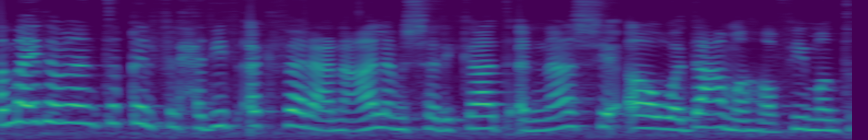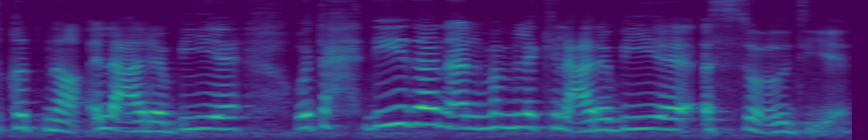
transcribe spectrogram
أما إذا ننتقل في الحديث أكثر عن عالم الشركات الناشئة ودعمها في منطقتنا العربية وتحديدا المملكة العربية السعودية.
